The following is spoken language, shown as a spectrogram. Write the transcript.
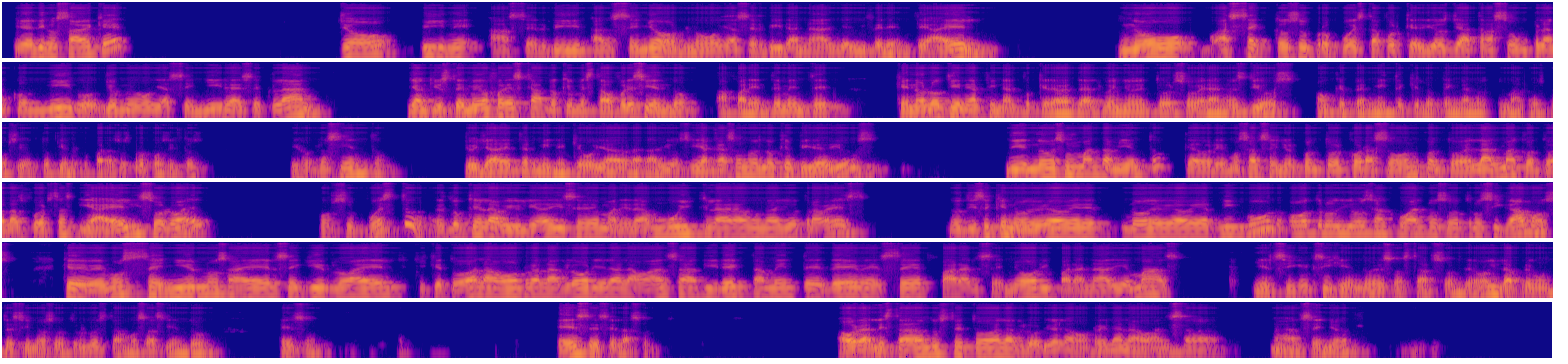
Y él dijo, ¿sabe qué? Yo vine a servir al Señor, no voy a servir a nadie diferente a Él. No acepto su propuesta porque Dios ya trazó un plan conmigo. Yo me voy a ceñir a ese plan. Y aunque usted me ofrezca lo que me está ofreciendo, aparentemente que no lo tiene al final, porque la verdad el dueño de todo el soberano es Dios, aunque permite que lo tengan los humanos por cierto tiempo para sus propósitos, dijo, lo siento, yo ya determiné que voy a adorar a Dios. ¿Y acaso no es lo que pide Dios? ¿No es un mandamiento que adoremos al Señor con todo el corazón, con todo el alma, con todas las fuerzas y a Él y solo a Él? Por supuesto, es lo que la Biblia dice de manera muy clara una y otra vez. Nos dice que no debe haber, no debe haber ningún otro Dios al cual nosotros sigamos, que debemos ceñirnos a Él, seguirlo a Él y que toda la honra, la gloria y la alabanza directamente debe ser para el Señor y para nadie más. Y Él sigue exigiendo eso hasta el sol de hoy. La pregunta es si nosotros lo estamos haciendo eso. Ese es el asunto. Ahora, ¿le está dando usted toda la gloria, la honra y la alabanza al Señor?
